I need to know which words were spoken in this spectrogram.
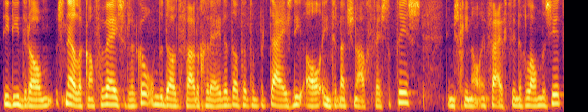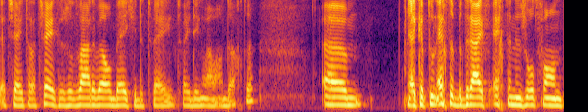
die die droom sneller kan verwezenlijken. Om de doodvoudige reden dat het een partij is die al internationaal gevestigd is. Die misschien al in 25 landen zit, et cetera, et cetera. Dus dat waren wel een beetje de twee, twee dingen waar we aan dachten. Ehm, ja, ik heb toen echt het bedrijf echt in een soort van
